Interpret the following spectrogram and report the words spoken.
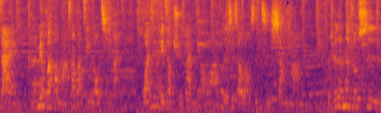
在可能没有办法马上把自己捞起来。我还是可以找学伴聊啊，或者是找老师咨商啊。我觉得那都是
